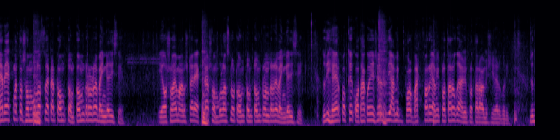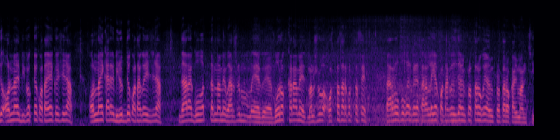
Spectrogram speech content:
এর একমাত্র সম্বল আছে একটা টমটম টমটমরে ভাঙ্গা দিছে। এই অসহায় মানুষটার একটা সম্বল আসলো টম টম টম টমটমটারে ভাঙ্গা দিছে। যদি হের পক্ষে কথা কয়ে এসে যদি আমি বাটফার হই আমি প্রতারক আমি প্রতারক, আমি স্বীকার করি। যদি অন্যায়ের বিপক্ষে কথা কয়ে সেটা অন্যায়কারের বিরুদ্ধে কথা কয়ে সেটা যারা গোহত্যার নামে, মানুষের গৌরক্ষা নামে মানুষের অত্যাচার করতেছে তারা উপকার করে তার লেগে কথা কয়ে যদি আমি প্রতারক আমি প্রতারক, আমি মানছি।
